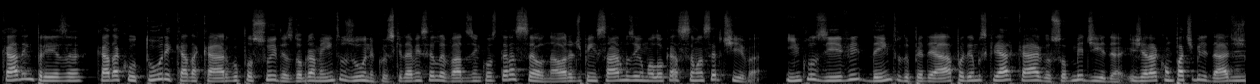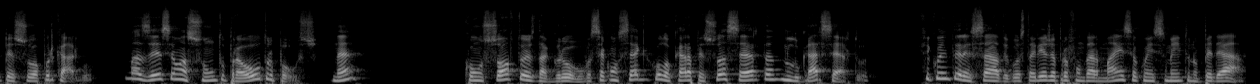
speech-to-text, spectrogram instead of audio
Cada empresa, cada cultura e cada cargo possui desdobramentos únicos que devem ser levados em consideração na hora de pensarmos em uma alocação assertiva. Inclusive, dentro do PDA, podemos criar cargos sob medida e gerar compatibilidade de pessoa por cargo. Mas esse é um assunto para outro post, né? Com os softwares da Grow, você consegue colocar a pessoa certa no lugar certo. Ficou interessado e gostaria de aprofundar mais seu conhecimento no PDA?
